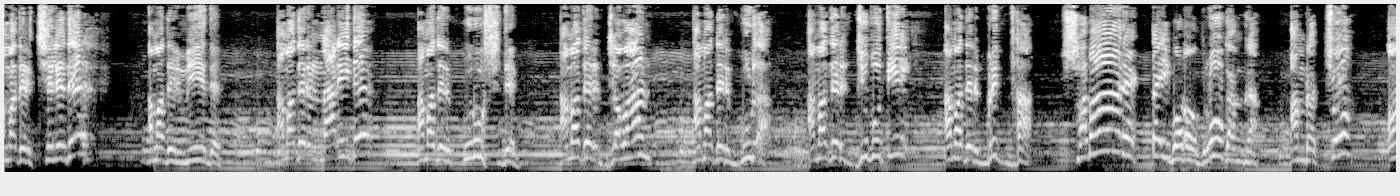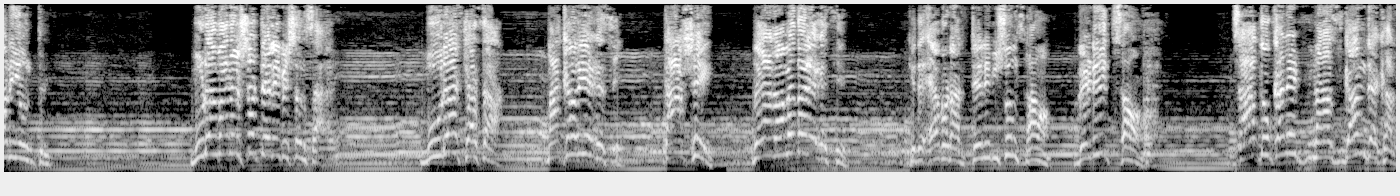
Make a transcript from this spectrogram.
আমাদের ছেলেদের আমাদের মেয়েদের, আমাদের নারীদের, আমাদের পুরুষদের, আমাদের জওয়ান, আমাদের বুড়া, আমাদের যুবতী, আমাদের বৃদ্ধা, সবার একটাই বড় রোগ আমরা আমরা চোখ অনিয়ন্ত্রিত। বুড়া মানুষও টেলিভিশন চায়। বুড়া চাচা বাঁকা হয়ে গেছে, কাশে ব্যারামে ধরে গেছে। কিন্তু এবার টেলিভিশন সাউন্ড রেডিও সাউন্ড চা দোকানে নাচ গান দেখার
